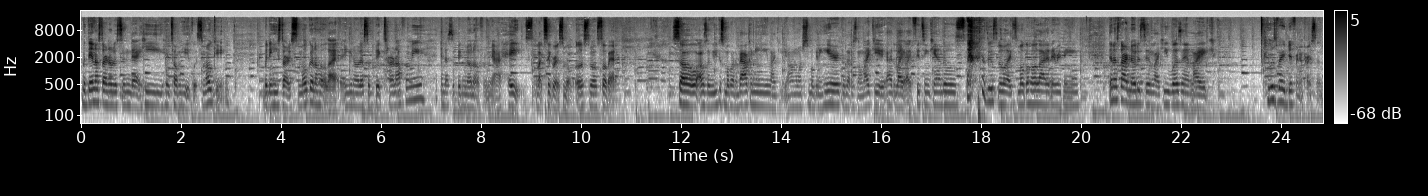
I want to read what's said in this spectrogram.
but then I started noticing that he had told me he quit smoking, but then he started smoking a whole lot, and you know, that's a big turnoff for me, and that's a big no no for me. I hate like cigarette smoke. Oh, it smells so bad. So I was like, well, you can smoke on the balcony. Like, I don't want you smoking in here because I just don't like it. I had to light like 15 candles because it was feeling like smoke a whole lot and everything. Then I started noticing like he wasn't like, he was very different in person.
